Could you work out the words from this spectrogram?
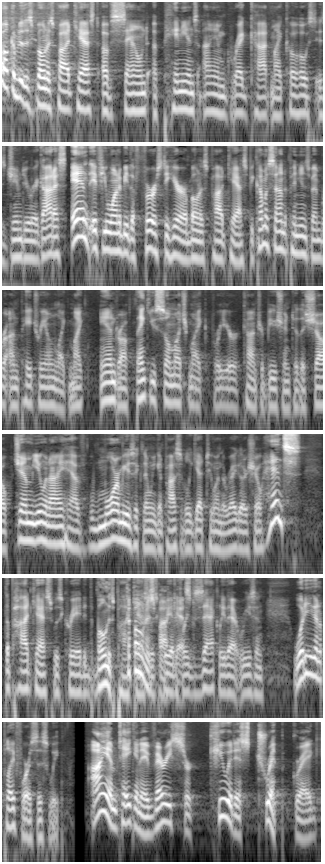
Welcome to this bonus podcast of Sound Opinions. I am Greg Kot. My co host is Jim DeRogatis. And if you want to be the first to hear our bonus podcast, become a Sound Opinions member on Patreon like Mike Androff. Thank you so much, Mike, for your contribution to the show. Jim, you and I have more music than we can possibly get to on the regular show. Hence, the podcast was created, the bonus podcast bonus was created for exactly that reason. What are you going to play for us this week? I am taking a very circuitous trip, Greg,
